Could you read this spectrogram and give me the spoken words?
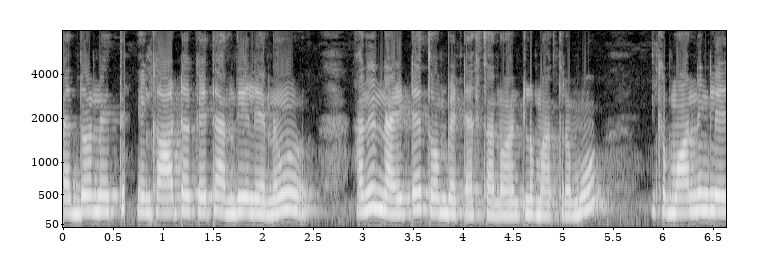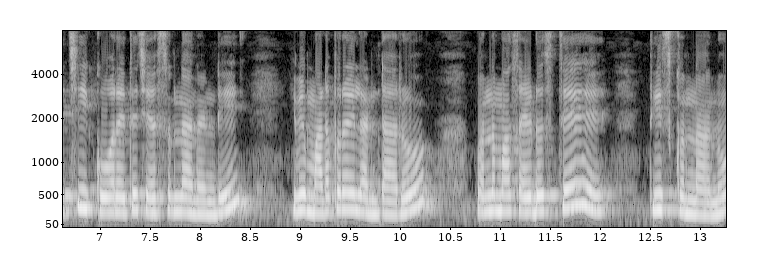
పెద్దోడిని అయితే ఇంకా ఆటోకి అయితే అందియలేను అని నైటే తోమ పెట్టేస్తాను అంట్లు మాత్రము. ఇంకా మార్నింగ్ లేచి కూర అయితే చేస్తున్నానండి. ఇవి మడపరొయ్యలు అంటారు. మొన్న మా సైడ్ వస్తే తీసుకున్నాను.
